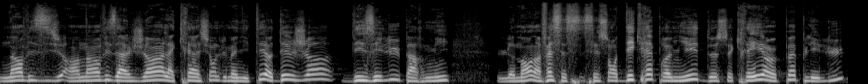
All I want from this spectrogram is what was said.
en envisageant la création de l'humanité, a déjà des élus parmi le monde. En fait, c'est son décret premier de se créer un peuple élu.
